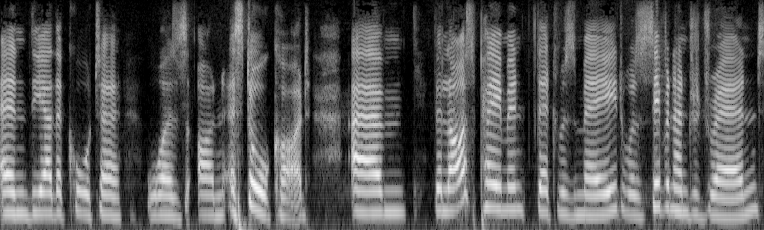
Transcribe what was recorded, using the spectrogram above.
and the other quarter was on a store card. Um, the last payment that was made was 700 rand,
